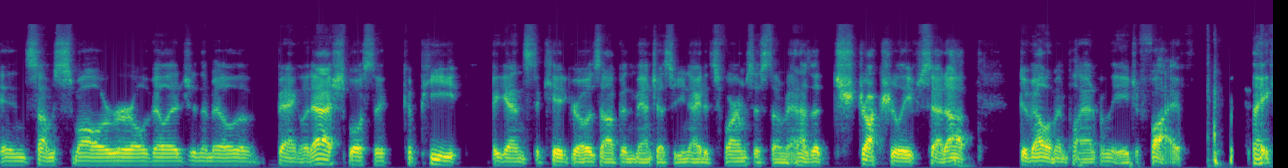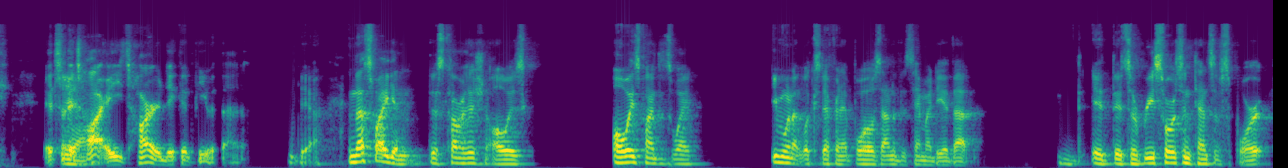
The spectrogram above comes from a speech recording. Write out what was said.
in some small rural village in the middle of Bangladesh supposed to compete against a kid grows up in Manchester United's farm system and has a structurally set up development plan from the age of five. Like it's yeah. it's hard. It's hard to compete with that. Yeah, and that's why again, this conversation always always finds its way, even when it looks different. It boils down to the same idea that it, it's a resource intensive sport,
